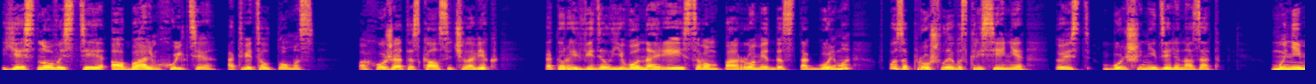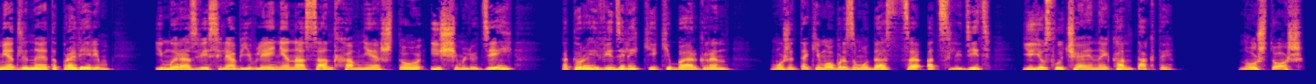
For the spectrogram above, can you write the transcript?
«Есть новости о Бальмхульте», — ответил Томас. Похоже, отыскался человек, который видел его на рейсовом пароме до Стокгольма позапрошлое воскресенье, то есть больше недели назад. Мы немедленно это проверим, и мы развесили объявление на Сандхамне, что ищем людей, которые видели Кики Бергрен. Может, таким образом удастся отследить ее случайные контакты. Ну что ж,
